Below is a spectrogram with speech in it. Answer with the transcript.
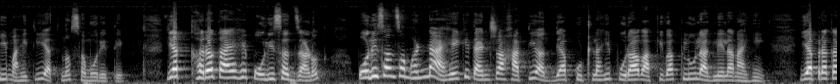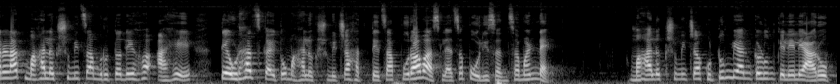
ही माहिती यातनं समोर येते. यात खरं काय हे पोलिसच जाणोत. पोलिसांचं म्हणणं आहे की त्यांच्या हाती अद्याप कुठलाही पुरावा किंवा क्लू लागलेला नाही. या प्रकरणात महालक्ष्मीचा मृतदेह आहे तेवढाच काय तो महालक्ष्मीच्या हत्येचा पुरावा असल्याचं पोलिसांचं म्हणणं आहे. महालक्ष्मीच्या कुटुंबियांकडून केलेले आरोप.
